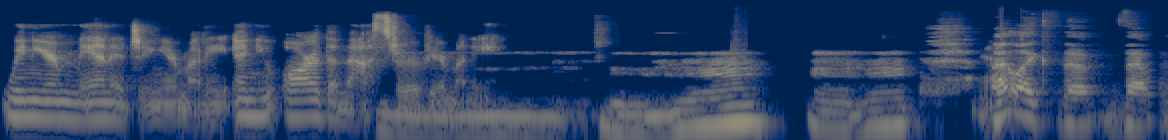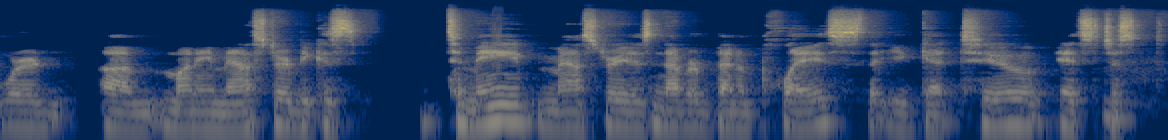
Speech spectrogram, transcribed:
when you're managing your money and you are the master of your money mm-hmm. Mm-hmm. Yeah. i like that that word um, money master because to me, mastery has never been a place that you get to. It's mm-hmm. just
